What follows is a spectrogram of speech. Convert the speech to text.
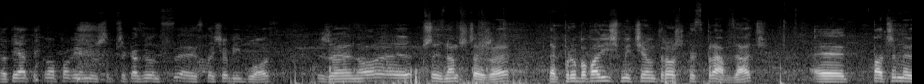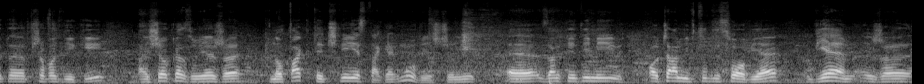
No to ja tylko opowiem już przekazując e, Stasiowi głos, że no e, przyznam szczerze, tak próbowaliśmy Cię troszkę sprawdzać, patrzymy te przewodniki, a się okazuje, że no faktycznie jest tak jak mówisz, czyli e, zamkniętymi oczami w cudzysłowie wiem, że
